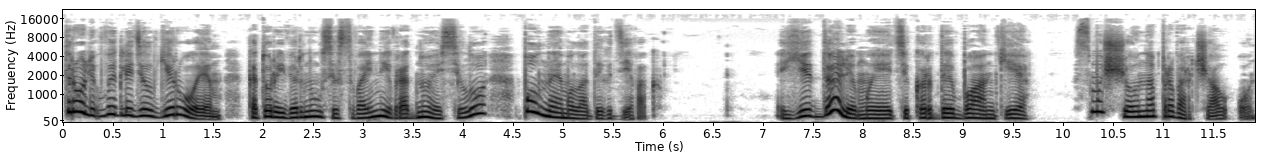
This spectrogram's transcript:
Тролль выглядел героем, который вернулся с войны в родное село, полное молодых девок. «Едали мы эти кардебанки!» — смущенно проворчал он.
